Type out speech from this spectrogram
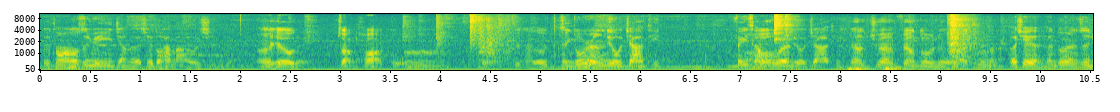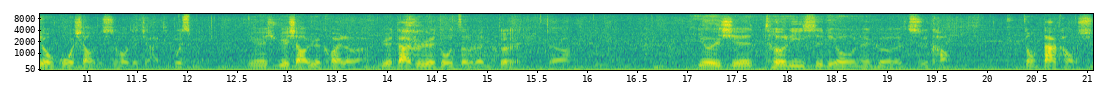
所以通常都是愿意讲的，而且都还蛮核心的。而且都转化过，嗯，就是他都很多人，留家庭，非常多人留家庭。非常居然非常多人留家庭而且很多人是留国小的时候的家庭，为什么？因为越小越快乐啊，越大就越多责任啊。对，对啊，也有一些特例是留那个职考，这种大考试，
